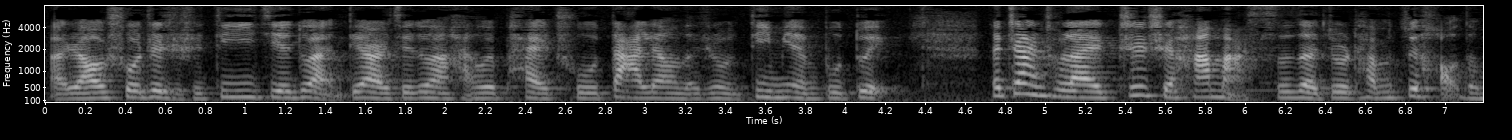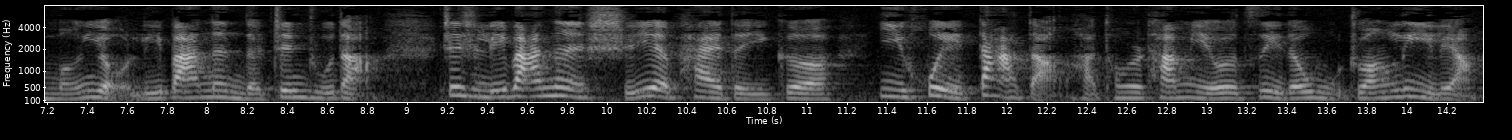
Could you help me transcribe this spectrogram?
啊，然后说这只是第一阶段，第二阶段还会派出大量的这种地面部队。那站出来支持哈马斯的，就是他们最好的盟友黎巴嫩的真主党，这是黎巴嫩什叶派的一个议会大党哈，同时他们也有自己的武装力量。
